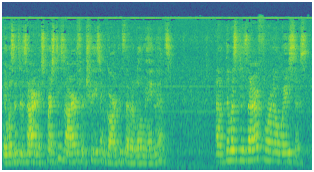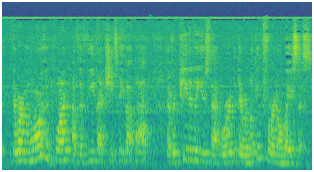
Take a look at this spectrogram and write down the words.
There was a desire, an expressed desire for trees and gardens that are low maintenance. Um, there was a desire for an oasis. There were more than one of the feedback sheets we got back that repeatedly used that word, that they were looking for an oasis.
